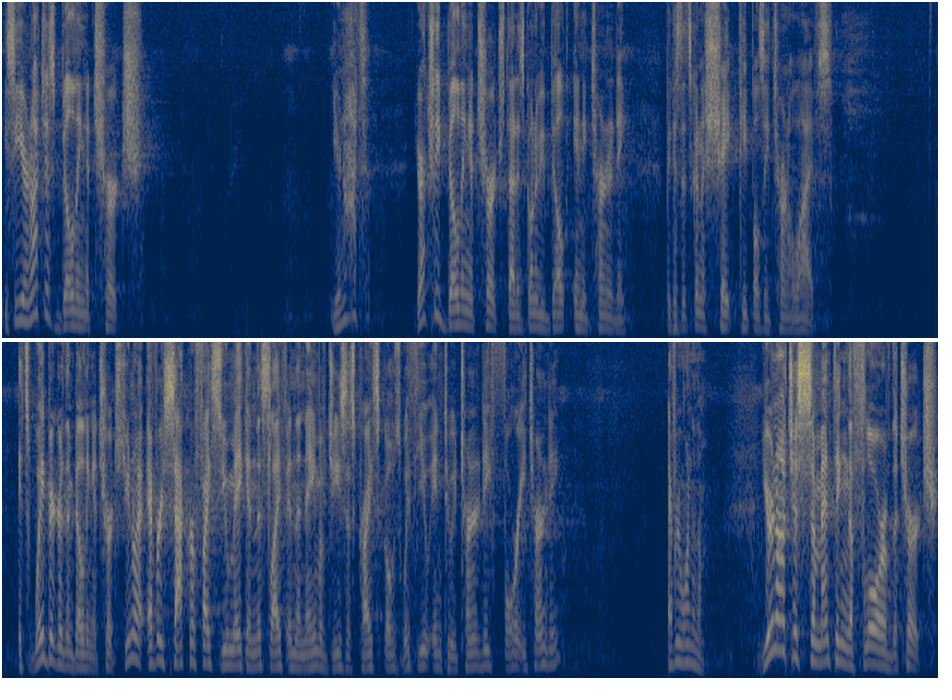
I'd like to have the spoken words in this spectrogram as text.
You see, you're not just building a church. You're not. You're actually building a church that is going to be built in eternity because it's going to shape people's eternal lives it's way bigger than building a church. Do you know every sacrifice you make in this life in the name of Jesus Christ goes with you into eternity for eternity? Every one of them. You're not just cementing the floor of the church,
